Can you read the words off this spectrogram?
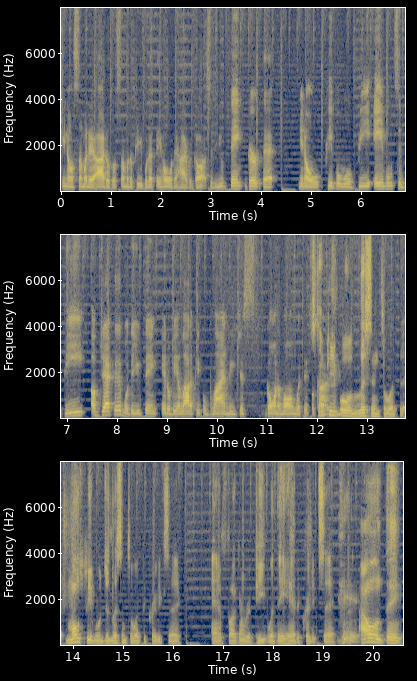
you know some of their idols or some of the people that they hold in high regard. So do you think, Gert, that you know people will be able to be objective, or do you think it'll be a lot of people blindly just going along with it? Because some people listen to what the most people just listen to what the critics say and fucking repeat what they hear the critics say. Yeah. I don't think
